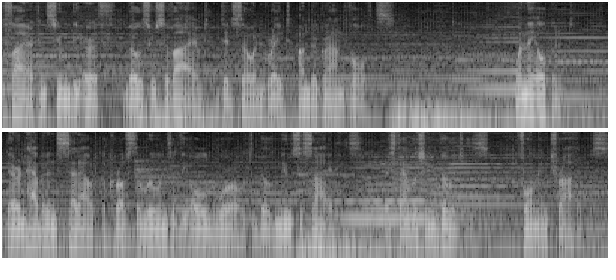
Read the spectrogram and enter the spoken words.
Atomic fire consumed the Earth, those who survived did so in great underground vaults. When they opened, their inhabitants set out across the ruins of the old world to build new societies, establishing villages, forming tribes.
